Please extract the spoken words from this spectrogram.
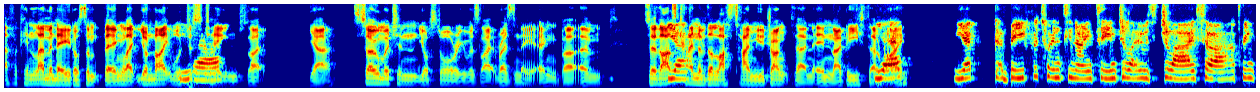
a fucking lemonade or something, like your night will just Yeah. change. Like, yeah, so much in your story was like resonating, but um, so that's Yeah. kind of the last time you drank then in Ibiza, Yeah. right? yep. The B for 2019, July it was July, so I think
